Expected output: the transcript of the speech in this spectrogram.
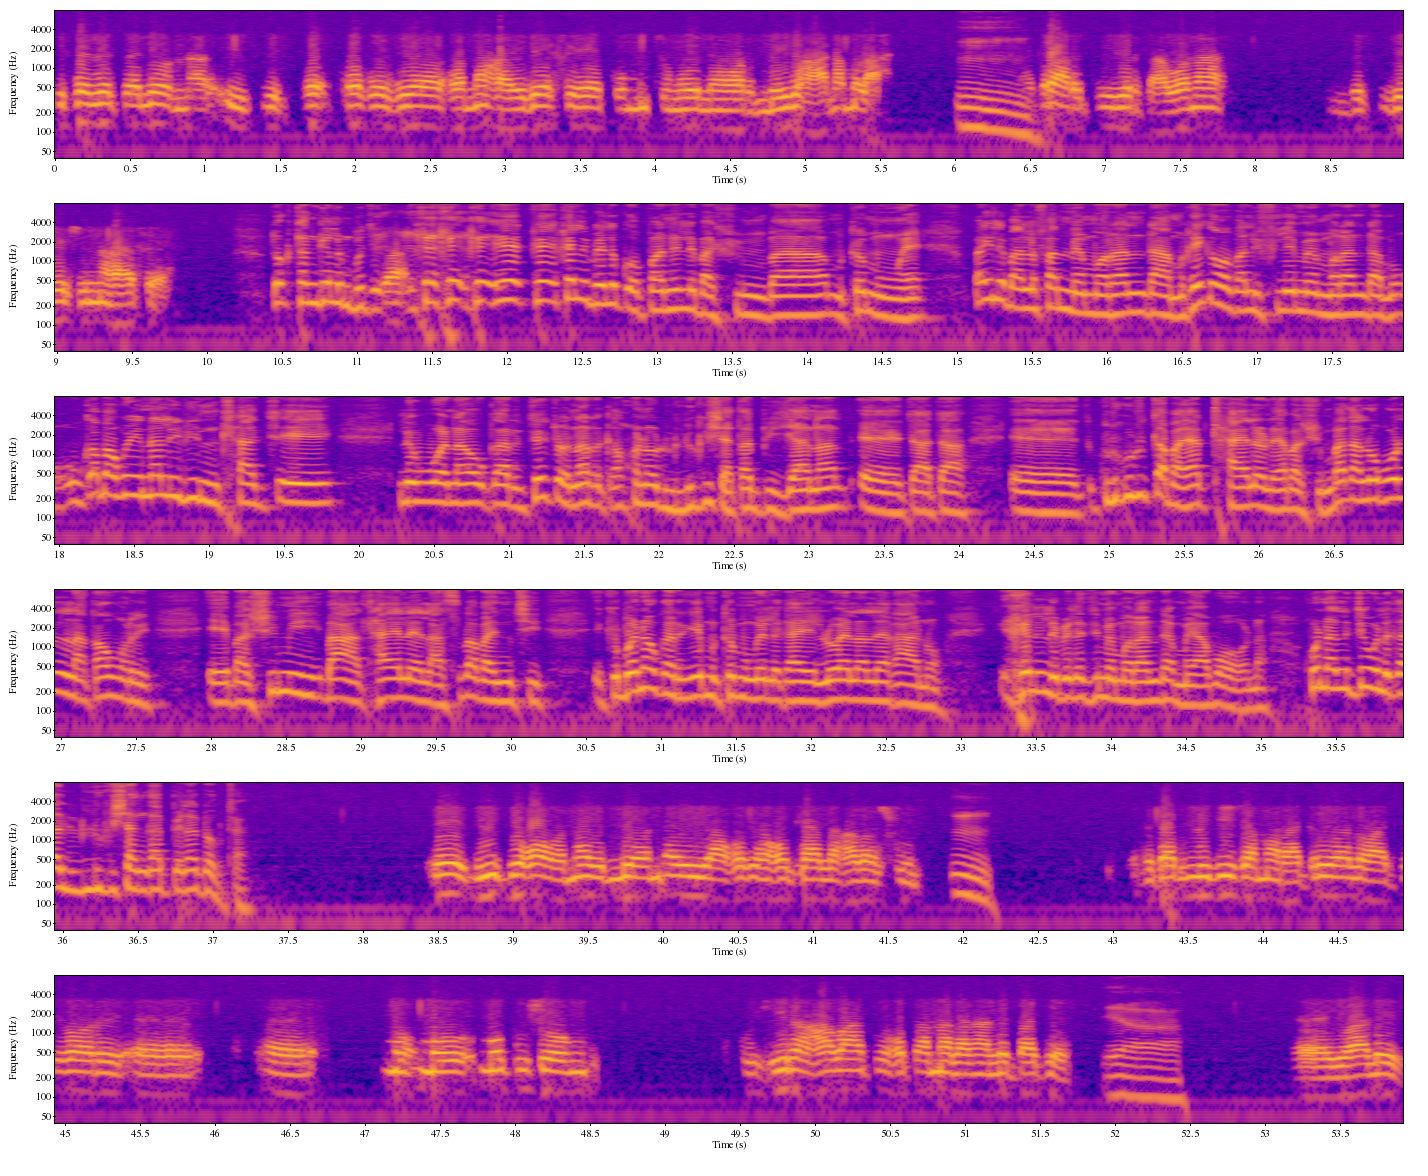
e feletsa le yona e, e, process ya gona ga e be fair ko mothong o e leng gore maybe ga ana molao mm. a kry-a re tsebe re tla bona investigation ga e fela doctor nke lempotse ge le be le kopane le bašomi ba motho mongwe ba ile ba lefa memorandum ge e ka ba ba lefile memorandum o ka ba go ena le dintlha tse le bona o ka re tse tsona re ka kgona go di lokiša ka pijana um eh, tata um eh, kudu-kudu taba ya tlhaelelo ya bašomi ba na le go lla ka gore e bašomi ba a tlhaelela se ba bantši e ke bona o ka re ye motho mongwe le ka e loela legano ge le lebeletše memorandum ya bona go na le tšeo le ka le lokišang ka pela doctor ee di gona le yona e ya go ya go tlhaela ga bašomi mm. re ka di lokiša mara ke wa le wa tseba gore um um mo mo pusong go hira ga batho go tsamaelana le budget ya eh, jwale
